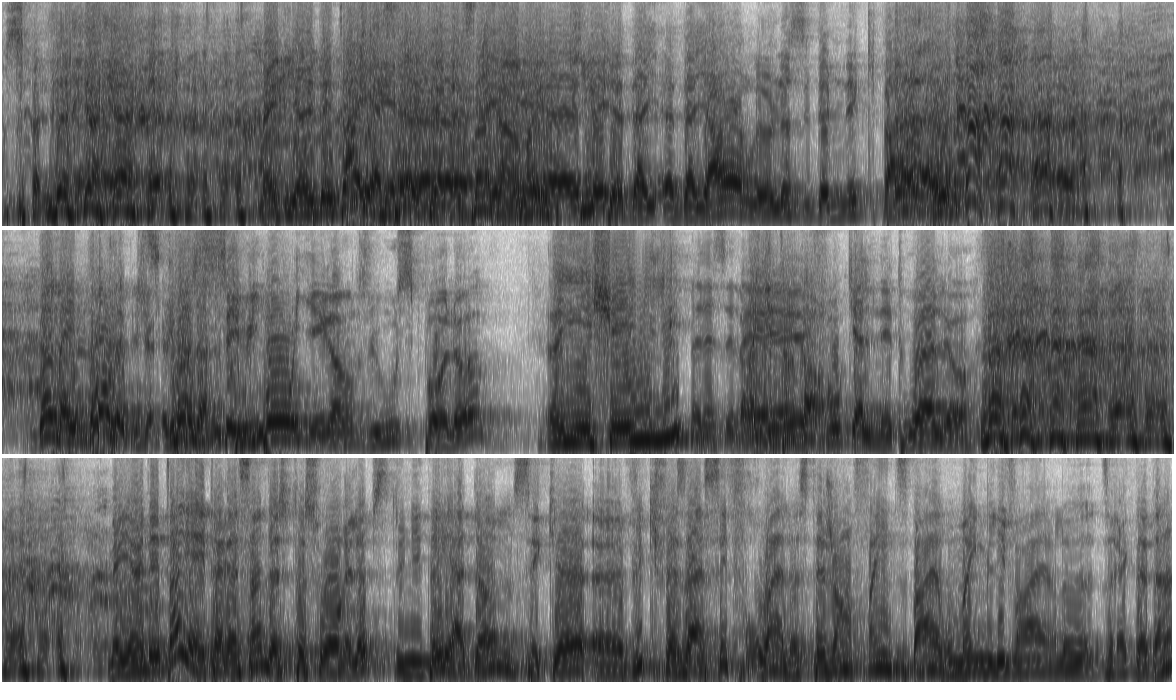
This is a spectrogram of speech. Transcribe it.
au sol. Mais il y a un détail Et, assez euh, intéressant quand même. euh, D'ailleurs, là, c'est Dominique qui parle. Non, mais bon, le petit gars, dans c'est lui. pas, il est rendu où, ce pas-là? Euh, il est chez Émilie. Ben là, c'est Ben, vrai. il faut qu'elle nettoie, là. Mais il y a un détail intéressant de cette soirée-là, puis c'est une idée à Dom, c'est que euh, vu qu'il faisait assez froid, là, c'était genre fin d'hiver ou même l'hiver là, direct dedans,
